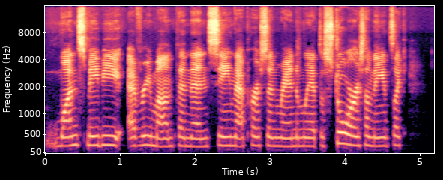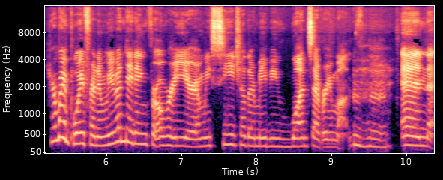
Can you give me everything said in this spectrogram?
once maybe every month. And then seeing that person randomly at the store or something, it's like, you're my boyfriend and we've been dating for over a year and we see each other maybe once every month. Mhm. And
